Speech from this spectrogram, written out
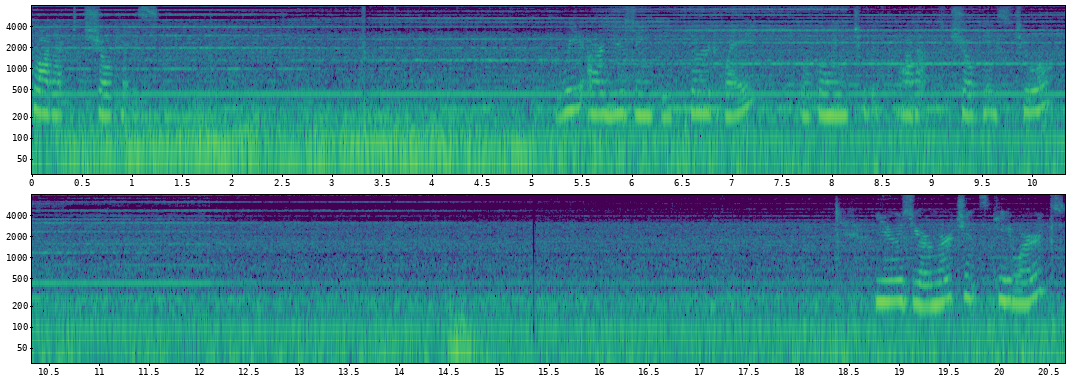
product showcase. We are using the third way. We're going to the product showcase tool. Use your merchant's keywords.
